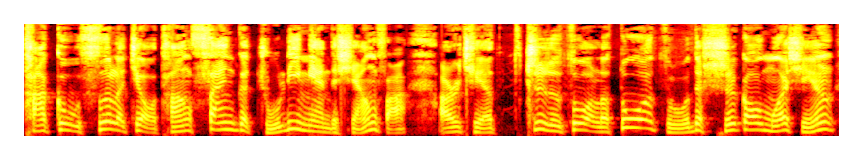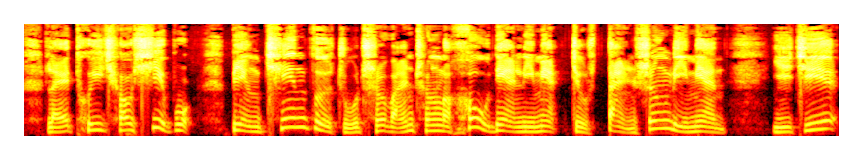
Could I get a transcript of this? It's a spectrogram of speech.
他构思了教堂三个主立面的想法，而且制作了多组的石膏模型来推敲细部，并亲自主持完成了后殿立面，就是诞生立面，以及。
